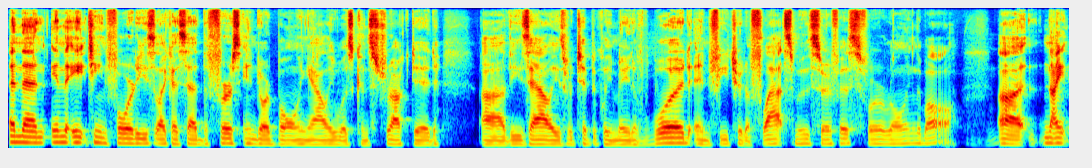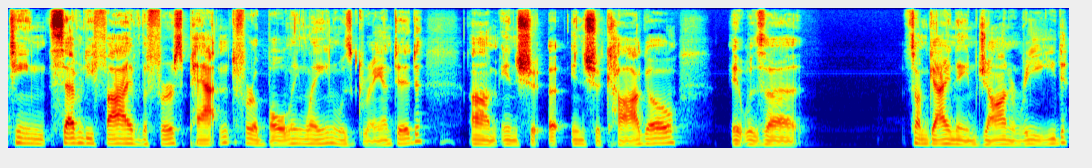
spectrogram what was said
and then in the 1840s, like I said, the first indoor bowling alley was constructed. Uh, these alleys were typically made of wood and featured a flat, smooth surface for rolling the ball. Uh, 1975, the first patent for a bowling lane was granted um, in uh, in Chicago. It was uh, some guy named John Reed.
